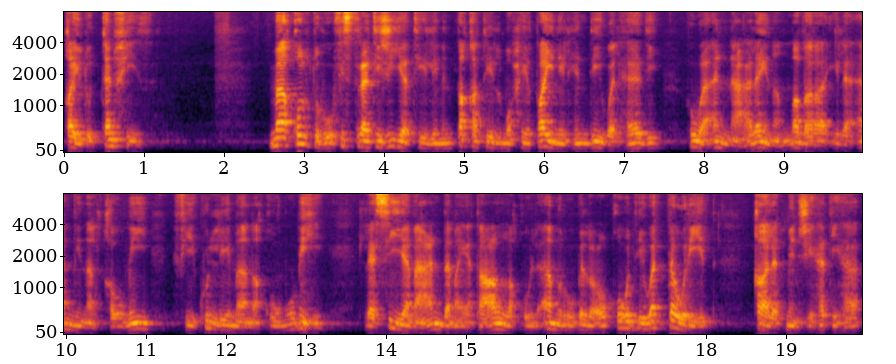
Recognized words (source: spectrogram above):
قيد التنفيذ. ما قلته في استراتيجيتي لمنطقة المحيطين الهندي والهادي هو أن علينا النظر إلى أمننا القومي في كل ما نقوم به لا سيما عندما يتعلق الأمر بالعقود والتوريد قالت من جهتها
